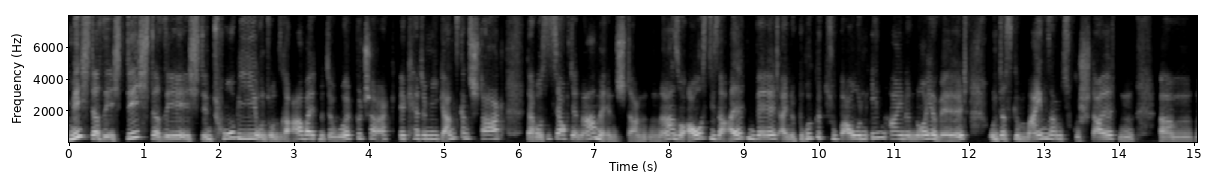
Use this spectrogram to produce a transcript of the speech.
mich, da sehe ich dich, da sehe ich den Tobi und unsere Arbeit mit der World Butcher Ac- Academy ganz, ganz stark. Daraus ist ja auch der Name entstanden. Ne? So aus dieser alten Welt eine Brücke zu bauen in eine neue Welt und das gemeinsam zu gestalten, ähm,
